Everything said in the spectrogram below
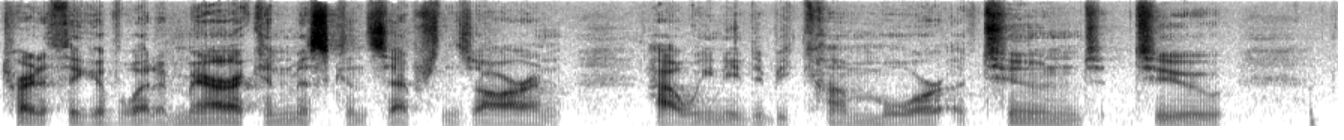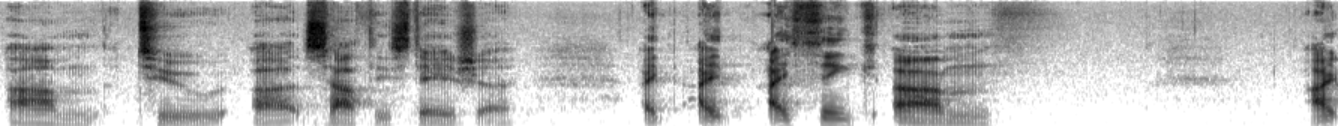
try to think of what American misconceptions are and how we need to become more attuned to um, to uh, Southeast Asia. I I think um, I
